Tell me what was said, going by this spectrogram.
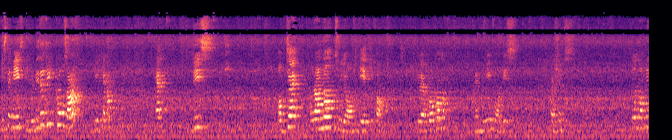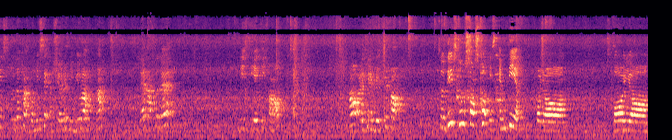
Mistake means if you didn't click close, uh, you cannot this object runner to your DAT file. You have problem when doing for these questions. So normally student part for mistake, I share it with you lah. Huh? Then after that, this DAT file, how I can retrieve out. So these two source code is empty uh, for your for your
